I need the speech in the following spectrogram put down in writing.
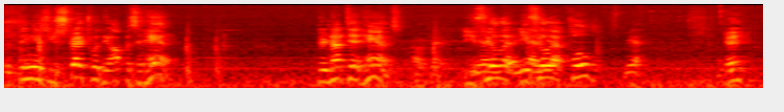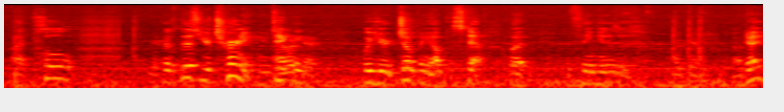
the thing is, you stretch with the opposite hand. They're not dead hands. okay. Do you Yeah, feel yeah, that, you yeah, feel that pull? Yeah. Okay, I pull, because this, you're turning, you're taking, Okay. well, you're jumping up a step, but the thing is, is, Okay. okay?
